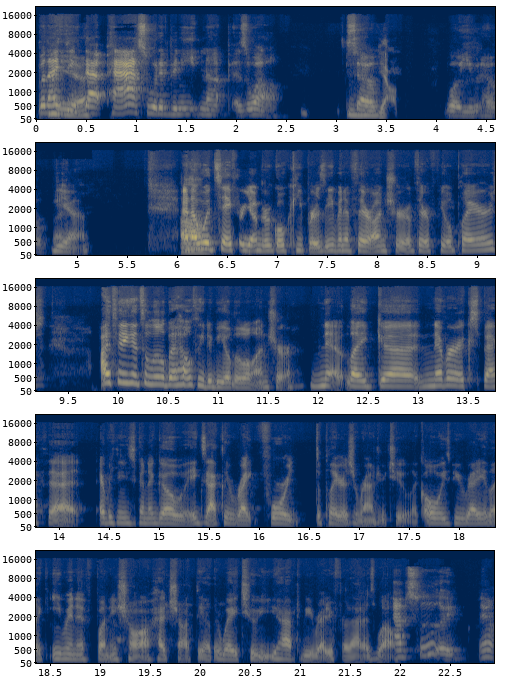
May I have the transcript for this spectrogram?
But I think yeah. that pass would have been eaten up as well. So, mm-hmm. yeah. well, you would hope. But. Yeah. And um, I would say for younger goalkeepers, even if they're unsure of their field players, I think it's a little bit healthy to be a little unsure. Ne- like, uh, never expect that everything's going to go exactly right for the players around you, too. Like, always be ready. Like, even if Bunny Shaw had shot the other way, too, you have to be ready for that as well. Absolutely. Yeah.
